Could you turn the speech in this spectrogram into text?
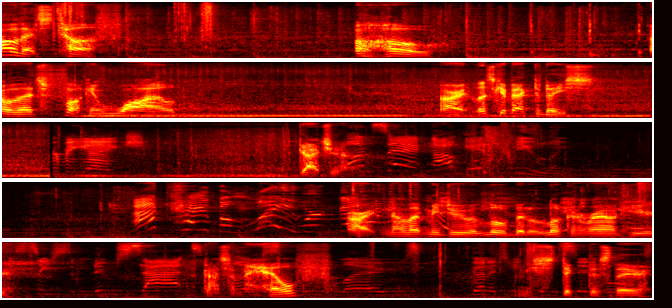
Oh, that's tough. Oh ho. Oh, that's fucking wild. Alright, let's get back to base. Gotcha. One sec, I'll get fueling. I can't believe we're going Alright, now let me do a little bit of looking around here. See some new sights, Got some some health. Let me stick this there.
